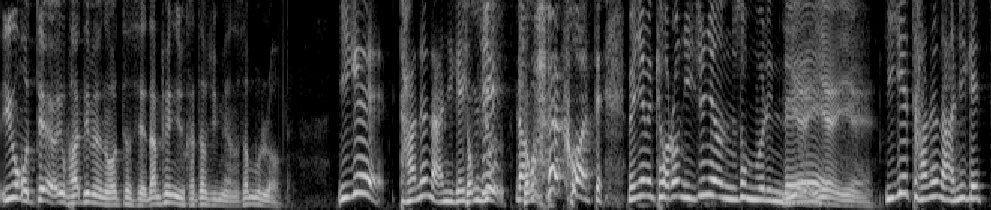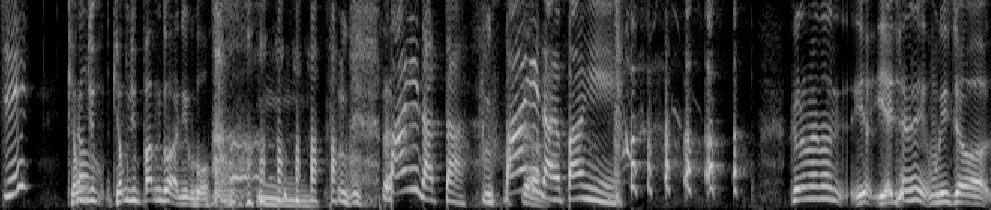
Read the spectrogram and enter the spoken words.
이거 어때요? 이거 받으면 어떠세요? 남편이 갖다 주면 선물로 이게 다는 아니겠지? 경주- 라고 경- 할것 같아. 왜냐면 결혼 2주년 선물인데. 예 예, 예. 이게 다는 아니겠지? 경주 경주 빵도 아니고 불국사 빵이 낫다. 불국사. 빵이 나요, 빵이. 그러면은 예, 예전에 우리 저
